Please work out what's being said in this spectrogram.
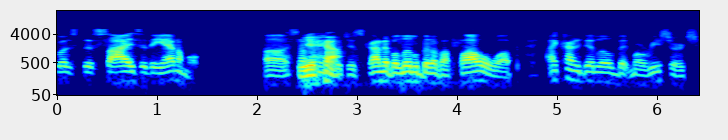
was the size of the animal. Uh, something Yeah. which is kind of a little bit of a follow up. I kind of did a little bit more research,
